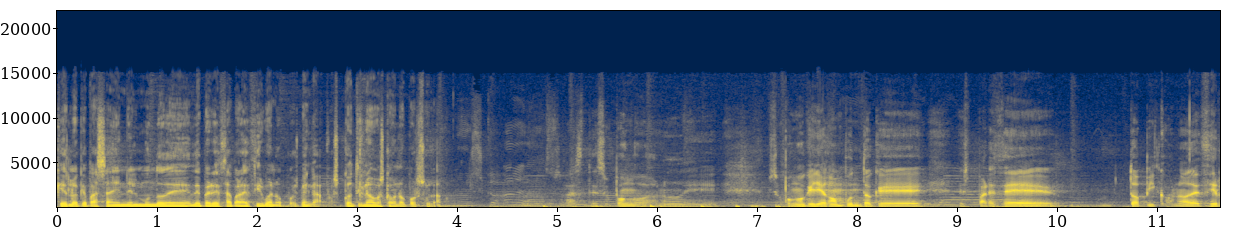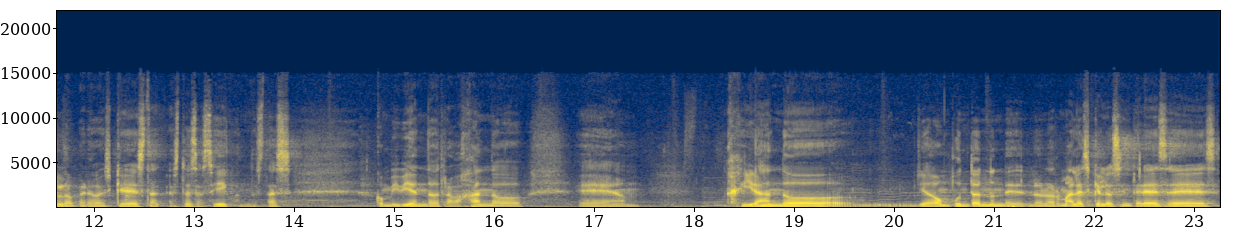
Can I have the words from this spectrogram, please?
¿Qué es lo que pasa en el mundo de, pereza para decir, bueno, pues venga, pues continuamos cada uno por su lado? Desgaste, supongo, ¿no? Supongo que llega un punto que les parece tópico, ¿no? Decirlo, pero es que esto es así, cuando estás conviviendo, trabajando, eh, girando, llega un punto en donde lo normal es que los intereses,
